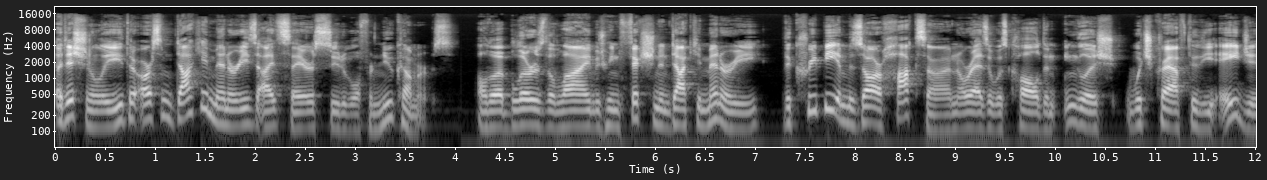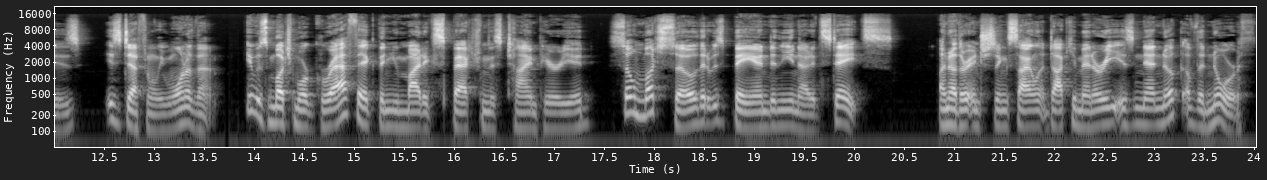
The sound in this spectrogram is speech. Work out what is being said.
Additionally, there are some documentaries I'd say are suitable for newcomers. Although it blurs the line between fiction and documentary, the creepy and bizarre Häxan, or as it was called in English, Witchcraft Through the Ages, is definitely one of them. It was much more graphic than you might expect from this time period, so much so that it was banned in the United States. Another interesting silent documentary is Nanook of the North,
